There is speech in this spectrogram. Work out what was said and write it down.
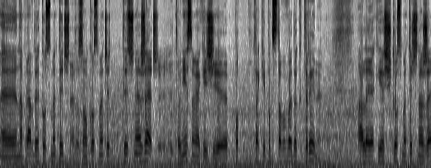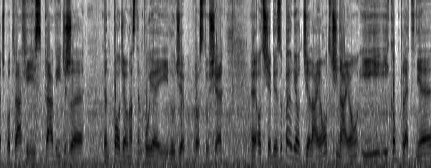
e, naprawdę kosmetyczne. To są kosmetyczne rzeczy. To nie są jakieś e, pod, takie podstawowe doktryny, ale jakaś kosmetyczna rzecz potrafi sprawić, że ten podział następuje i ludzie po prostu się e, od siebie zupełnie oddzielają, odcinają i, i kompletnie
